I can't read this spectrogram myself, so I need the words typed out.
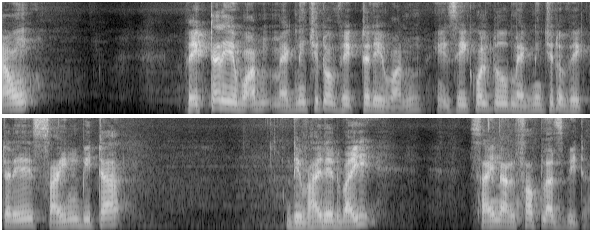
now vector a1 magnitude of vector a1 is equal to magnitude of vector a sine beta divided by sine alpha plus beta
